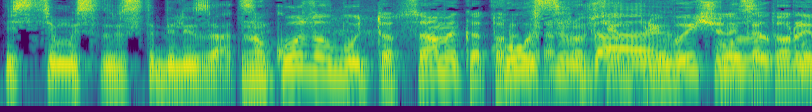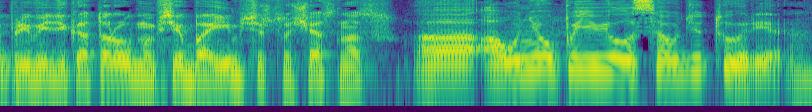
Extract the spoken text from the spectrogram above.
и системой стабилизации. Но кузов будет тот самый, который кузов, хорошо да, всем привычный, кузов, который, при виде которого мы все боимся, что сейчас нас... А, а у него появилась аудитория.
